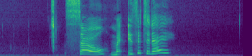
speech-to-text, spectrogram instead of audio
So, ma- is it today?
